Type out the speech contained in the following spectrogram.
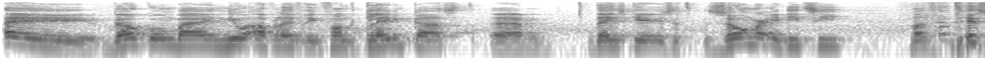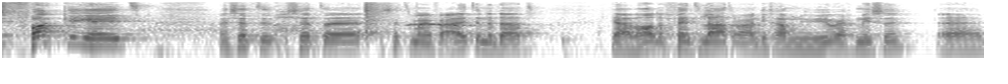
Hey, welkom bij een nieuwe aflevering van de Kledingkast. Ehm, deze keer is het zomereditie, want het is fucking heet. We zetten, zetten, zetten maar even uit inderdaad. Ja, we hadden een ventilator aan, die gaan we nu heel erg missen. Ehm,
